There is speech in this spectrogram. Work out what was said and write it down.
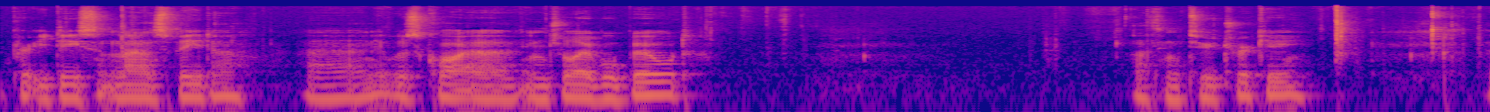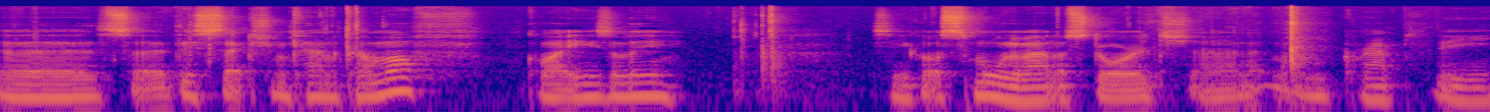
a pretty decent land speeder, and it was quite an enjoyable build. Nothing too tricky. Uh, so this section can come off quite easily. So you've got a small amount of storage. Uh, let me grab the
